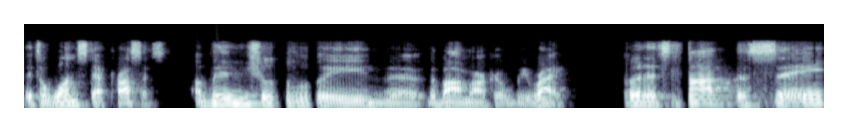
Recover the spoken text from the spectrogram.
it's a one step process. Eventually, the the bond market will be right, but it's not the same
